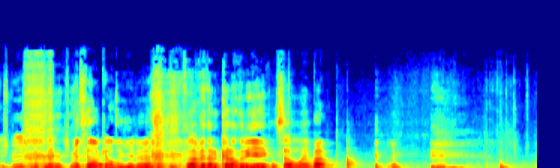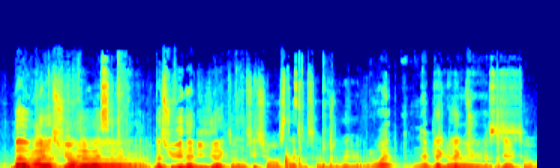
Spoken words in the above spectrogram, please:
Je, je, mettrai, je mettrai dans le calendrier le. Faudra mettre dans le calendrier, et comme ça, au moins, bam. Bah au Ouais. pire, suivez, Non, ouais, euh, bah, suivez Nabil directement aussi sur Insta, comme ça vous aurez euh, Ouais, Nabil. l'actu euh, euh, directement.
